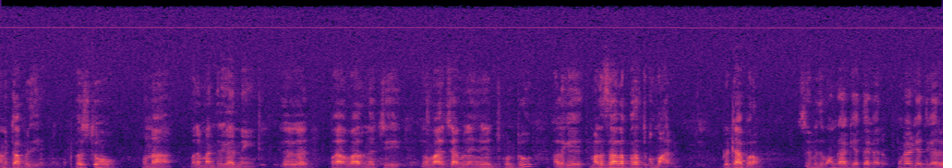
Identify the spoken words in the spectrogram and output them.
అనకాపల్లి. ప్రస్తుతం ఉన్న మన మంత్రి గారిని వారిని వచ్చి వారి సేవలు నిర్వహించుకుంటూ అలాగే మలసాల భరత్ కుమార్ పిఠాపురం శ్రీమతి వంగా గీత గారు. వంగా గీత గారు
